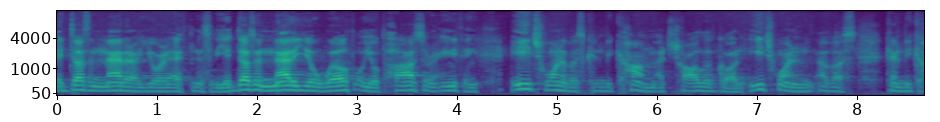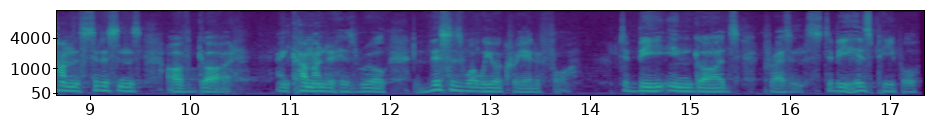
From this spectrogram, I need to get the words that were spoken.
It doesn't matter your ethnicity. It doesn't matter your wealth or your past or anything. Each one of us can become a child of God. Each one of us can become the citizens of God and come under his rule. This is what we were created for to be in God's presence, to be his people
